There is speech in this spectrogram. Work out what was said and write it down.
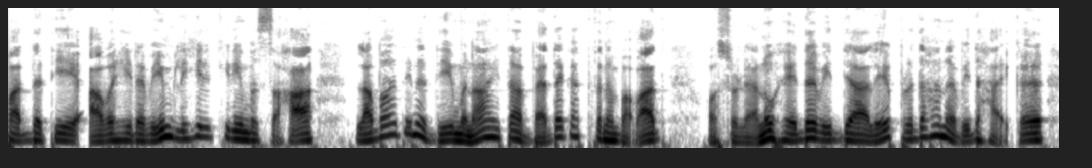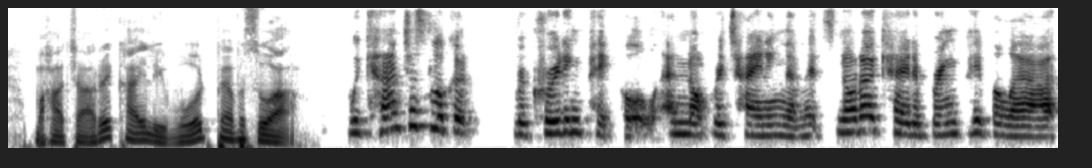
පද්ධතියේ අවහිරවීම් ලිහිල් කිරීම සහ ලබා දෙන දීමනා ඉතා වැදගත් වන බවත් ඔස්ට්‍රලයානු හෙද විද්‍යාලයේ ප්‍රධාන විදායක මහාචාරය කයිලි වෝඩ් පැවසවා. We can't just look at recruiting people and not retaining them. It's not okay to bring people out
